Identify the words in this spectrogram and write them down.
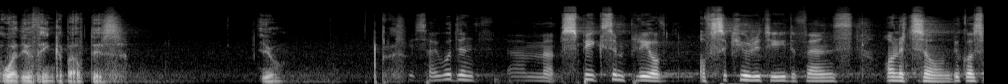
What do you think about this? You. Yes, I wouldn't um, speak simply of of security defense on its own because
